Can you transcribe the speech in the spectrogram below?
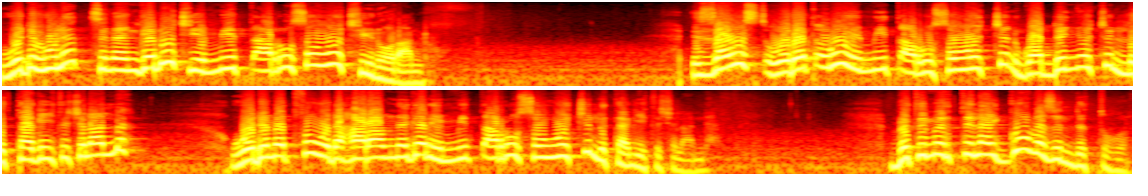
ወደ ሁለት መንገዶች የሚጣሩ ሰዎች ይኖራሉ። እዛ ውስጥ ወደ ጥሩ የሚጣሩ ሰዎችን ጓደኞችን ልታገኝ ትችላለህ ወደ መጥፎ ወደ ሐራም ነገር የሚጣሩ ሰዎችን ልታገኝ ትችላለህ። በትምህርት ላይ ጎበዝ እንድትሆን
